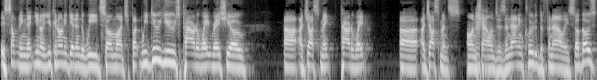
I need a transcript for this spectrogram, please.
is something that you know you can only get in the weeds so much. But we do use power to weight ratio uh, adjust, make power to weight uh, adjustments on challenges, and that included the finale. So those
